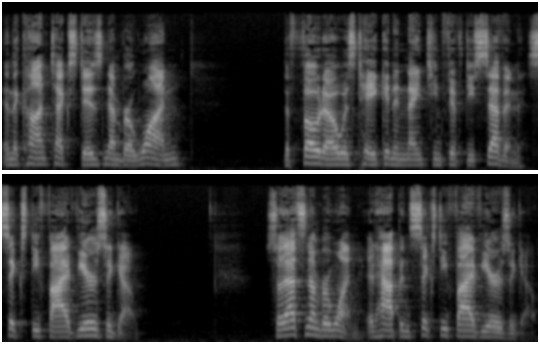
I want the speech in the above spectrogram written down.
And the context is number one, the photo was taken in 1957, 65 years ago. So that's number one. It happened 65 years ago.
